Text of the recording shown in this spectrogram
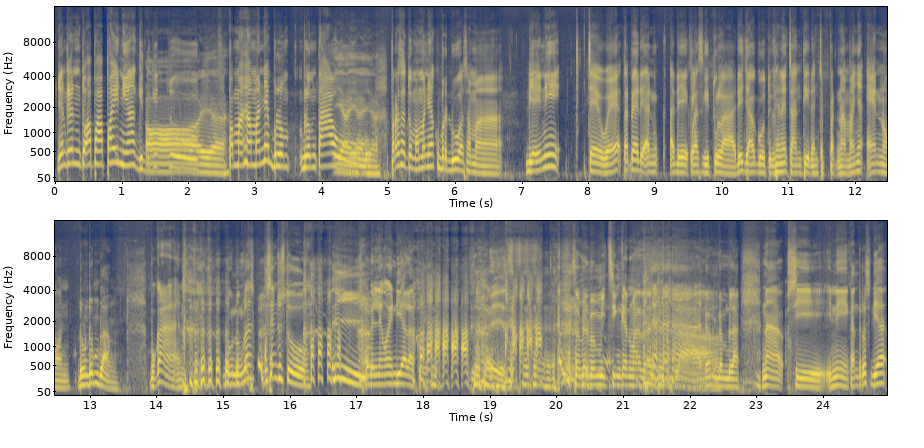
Jangan kalian untuk apa-apain ya gitu-gitu. Oh, iya. Pemahamannya belum belum tahu. Iya, iya, iya. Pernah satu momen ini aku berdua sama dia ini cewek tapi adik adik kelas gitulah. Dia jago tulisannya cantik dan cepat namanya Enon. Dung dung blang. Bukan. Dung dung belas aku sensus tuh. Sambil nengokin dia lah aku. Sambil memicingkan mata. Nah, dung dung belang. Nah, si ini kan terus dia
